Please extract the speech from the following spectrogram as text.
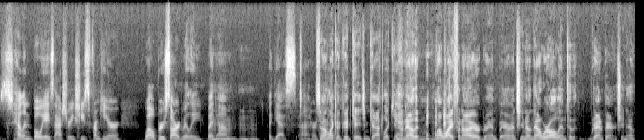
She Helen Boyer Sashery. She's from here. Well, Broussard really, but um, but yes, uh, her. Mm-hmm, Sound like a good Cajun Catholic, you know. Now that my wife and I are grandparents, you know, now we're all into the grandparents, you know.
